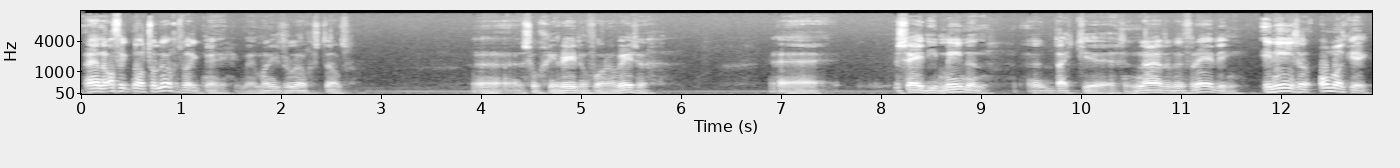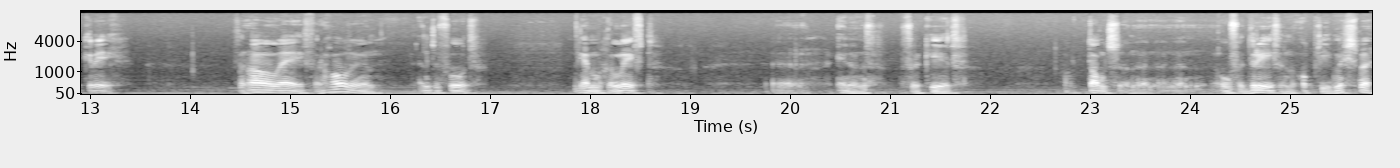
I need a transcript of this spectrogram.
En of ik nou teleurgesteld... Nee, ik ben maar niet teleurgesteld. Er uh, is ook geen reden voor aanwezig. Uh, zij die menen uh, dat je na de bevrijding... ineens een ommekeer kreeg... van allerlei verhoudingen enzovoort. Die hebben geleefd in een verkeerd... althans een overdreven optimisme...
